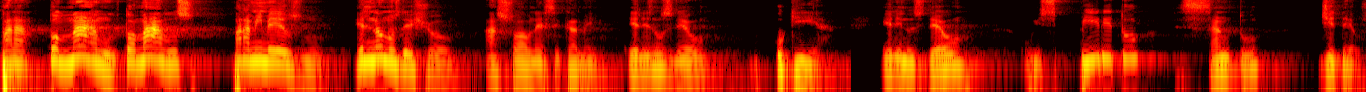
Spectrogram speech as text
para tomar-vos tomar para mim mesmo. Ele não nos deixou a sol nesse caminho, ele nos deu o guia. Ele nos deu o Espírito Santo de Deus.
